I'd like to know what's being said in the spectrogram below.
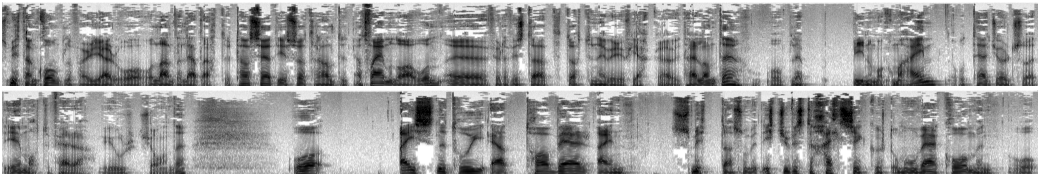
smittan kom til fyrir og, og landa lett atter. Ta sett i søtter halde tvei måned av hon, uh, for det første at døtten er i fjakka i Thailandet, og ble byen om å komme heim, og det gjør så at jeg måtte færa jord, sjående. Og eisne tror er at ta hver ein smitta som vi ikke visste helt sikkert om hun var kommet og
